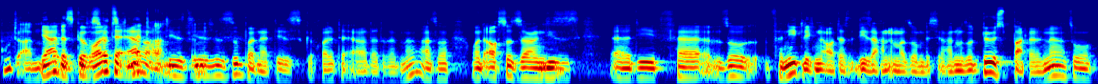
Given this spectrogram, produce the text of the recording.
gut an. Ja, das gerollte das R, auch dieses, dieses ist super nett, dieses gerollte R da drin. Ne? Also, und auch sozusagen mhm. dieses, äh, die ver, so verniedlichen auch das, die Sachen immer so ein bisschen, hat man so Dösbattel, ne? So,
